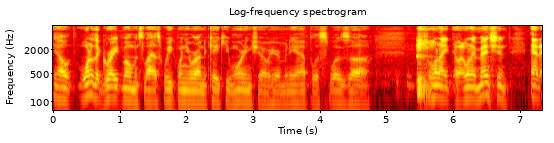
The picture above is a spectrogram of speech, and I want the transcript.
You know, one of the great moments last week when you were on the KQ Morning Show here in Minneapolis was uh, when I when I mentioned, and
